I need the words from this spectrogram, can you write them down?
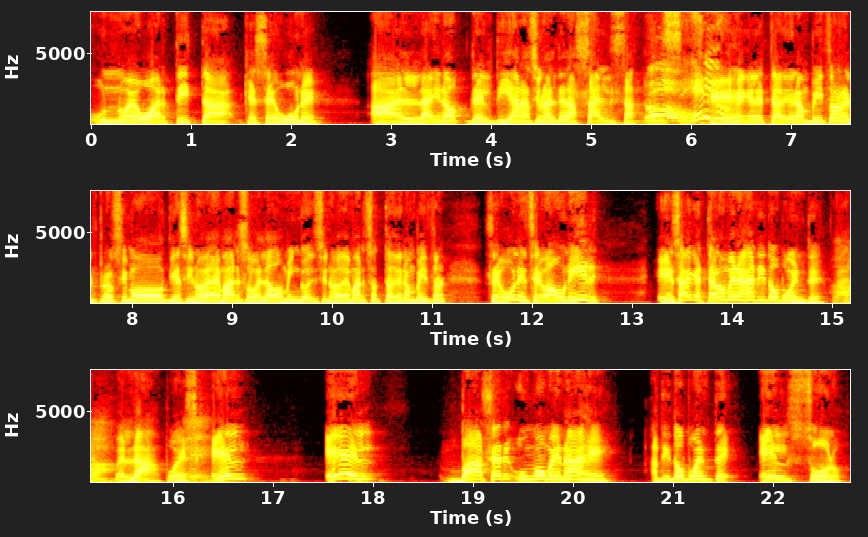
un nuevo artista que se une al line-up del Día Nacional de la Salsa. ¿En serio? Que es en el Estadio Irán Bithorn el próximo 19 de marzo, ¿verdad? Domingo 19 de marzo, Estadio Bithorn. Se une y se va a unir. Eh, ¿Sabe que está el homenaje a Tito Puente? Claro. ¿Verdad? Pues él, él va a hacer un homenaje a Tito Puente él solo.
